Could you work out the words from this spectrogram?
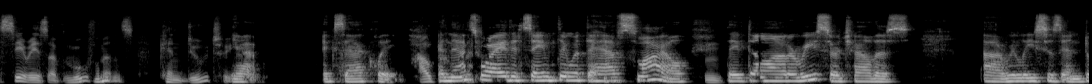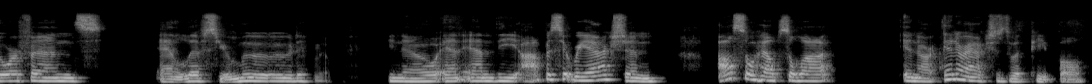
series of movements can do to you. Mm-hmm. Yeah. Exactly. How And that's why the same thing with the half smile. Mm. They've done a lot of research how this uh, releases endorphins and lifts your mood. You know, and and the opposite reaction also helps a lot in our interactions with people.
